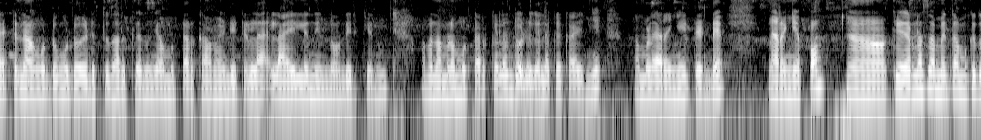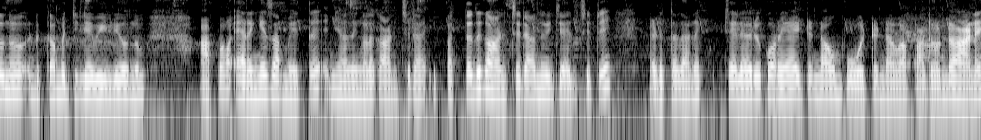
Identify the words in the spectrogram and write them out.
ഏട്ടൻ അങ്ങോട്ടും ഇങ്ങോട്ടും എടുത്ത് നടക്കുന്നു ഞാൻ മുട്ടറക്കാൻ വേണ്ടിയിട്ടുള്ള ലൈനിൽ നിന്നുകൊണ്ടിരിക്കുന്നു. അപ്പോൾ നമ്മൾ മുട്ടറക്കലും തൊഴുകലൊക്കെ കഴിഞ്ഞ് നമ്മൾ ഇറങ്ങിയിട്ടുണ്ട്. ഇറങ്ങിയപ്പം കയറുന്ന സമയത്ത് നമുക്കിതൊന്നും എടുക്കാൻ പറ്റില്ല വീഡിയോ ഒന്നും. അപ്പോൾ ഇറങ്ങിയ സമയത്ത് ഞാൻ നിങ്ങളെ കാണിച്ചുതരാം ഇപ്പോഴത്തത് കാണിച്ചുതരാമെന്ന് കാണിച്ചു തരാമെന്ന് വിചാരിച്ചിട്ട് എടുത്തതാണ്. ചിലവർ കുറേ ആയിട്ടുണ്ടാവും പോയിട്ടുണ്ടാവും. അപ്പോൾ അതുകൊണ്ടാണ്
